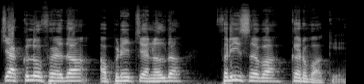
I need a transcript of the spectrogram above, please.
ਚੱਕ ਲਓ ਫਾਇਦਾ ਆਪਣੇ ਚੈਨਲ ਦਾ। ਫਰੀ ਸੇਵਾ ਕਰਵਾ ਕੇ।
